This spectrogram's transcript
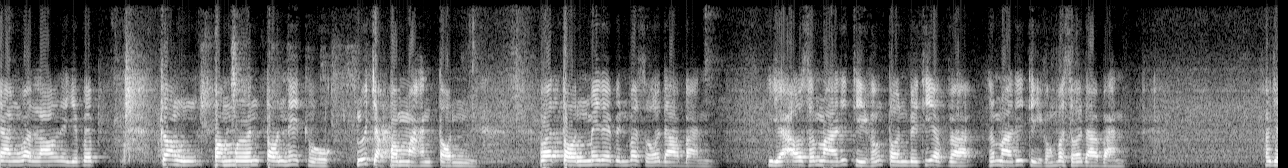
ยังว่าเราเนี่ยอย่าไปต้องประเมินตนให้ถูก รู้จักประมาณตน ว่าตนไม่ได้เป็นพระโสดาบัน อย่าเอาสมาธิฏฐิของตนไปเทียบกับสมาธิฏฐิของพระโสดาบัน เขาใจ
